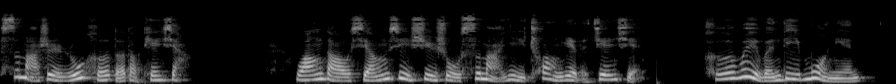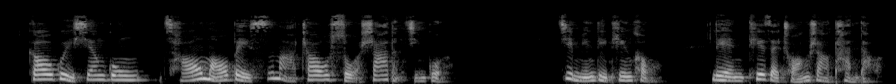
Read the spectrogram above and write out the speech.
司马氏如何得到天下，王导详细叙述司马懿创业的艰险和魏文帝末年。高贵襄公曹髦被司马昭所杀等经过，晋明帝听后，脸贴在床上叹道：“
